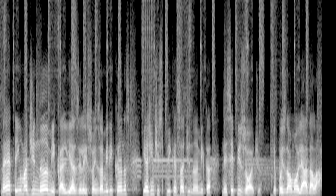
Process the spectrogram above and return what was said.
né, tem uma dinâmica ali as eleições americanas e a gente explica essa dinâmica nesse episódio. Depois dá uma olhada lá.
